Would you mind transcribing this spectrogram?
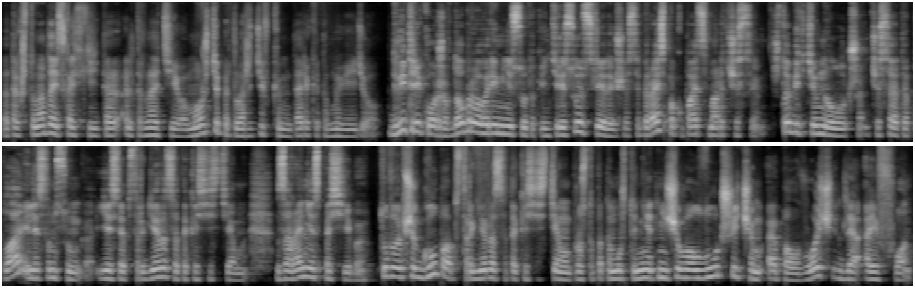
Так что надо искать какие-то альтернативы. Можете предложить в комментариях к этому видео. Дмитрий Кожев. Доброго времени суток. Интересует следующее. Собираюсь покупать смарт-часы. Что объективно лучше? Часы от Apple или Samsung, если абстрагироваться от экосистемы. Заранее спасибо. Тут вообще глупо абстрагироваться от экосистемы, просто потому что нет ничего лучше, чем Apple Watch для iPhone.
